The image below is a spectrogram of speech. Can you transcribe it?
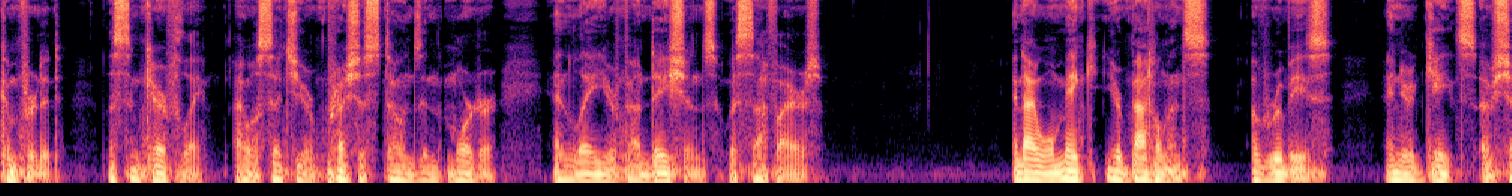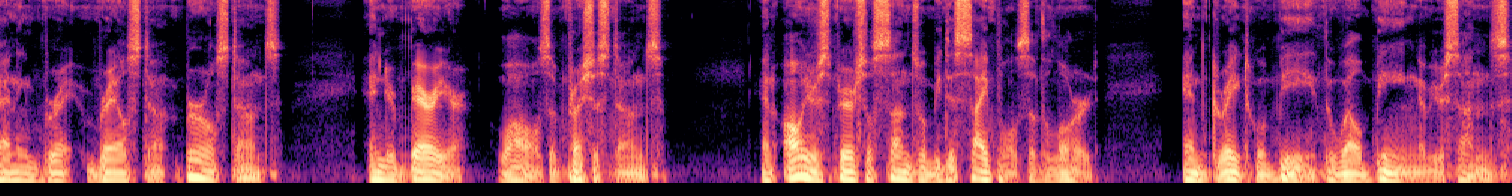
comforted, listen carefully. I will set your precious stones in the mortar and lay your foundations with sapphires. And I will make your battlements of rubies and your gates of shining bra- stones and your barrier walls of precious stones. And all your spiritual sons will be disciples of the Lord, and great will be the well being of your sons.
